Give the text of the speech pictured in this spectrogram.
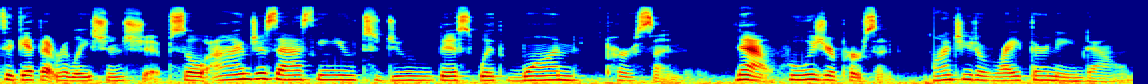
to get that relationship. So I'm just asking you to do this with one person. Now, who is your person? I want you to write their name down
